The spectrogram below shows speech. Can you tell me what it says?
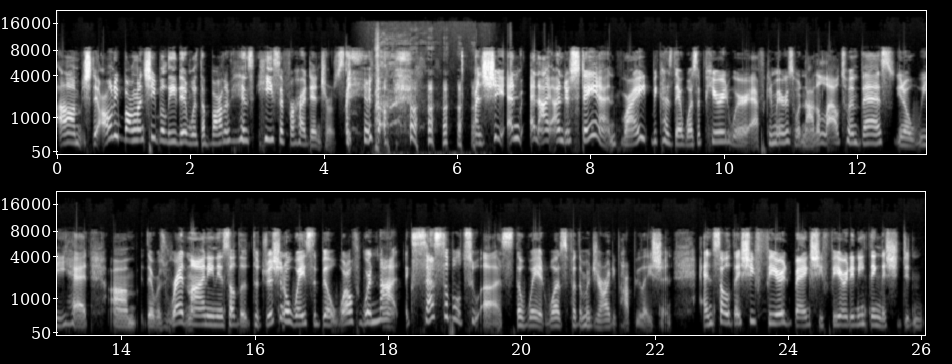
Um, the only bond she believed in was the bond of adhesive for her dentures, you know. and she and and I understand, right? Because there was a period where African Americans were not allowed to invest. You know, we had um, there was redlining, and so the, the traditional ways to build wealth were not accessible to us the way it was for the majority population. And so that she feared banks, she feared anything that she didn't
